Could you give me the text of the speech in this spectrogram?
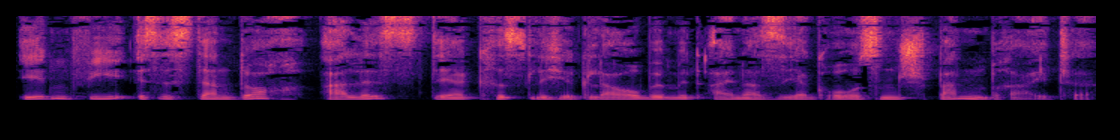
irgendwie ist es dann doch alles der christliche Glaube mit einer sehr großen Spannbreite.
